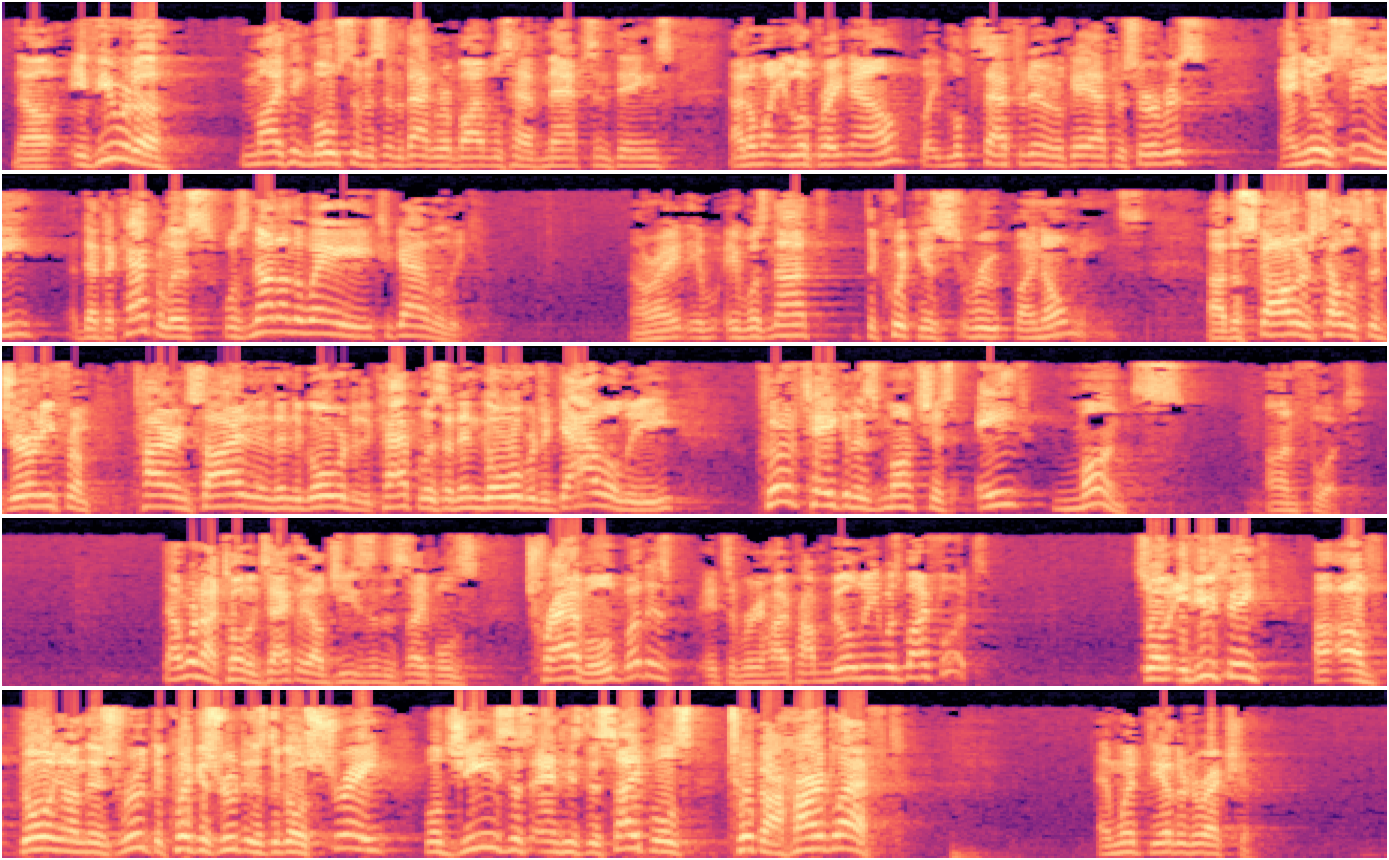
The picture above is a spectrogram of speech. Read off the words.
Now, if you were to, I think most of us in the back of our Bibles have maps and things. I don't want you to look right now, but look this afternoon, okay, after service, and you'll see that Decapolis was not on the way to Galilee. Alright? It, it, was not the quickest route by no means. Uh, the scholars tell us the journey from Tyre and Sidon and then to go over to Decapolis and then go over to Galilee could have taken as much as eight months on foot. Now we're not told exactly how Jesus and the disciples traveled, but it's a very high probability it was by foot. So if you think uh, of going on this route, the quickest route is to go straight, well Jesus and his disciples took a hard left and went the other direction.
